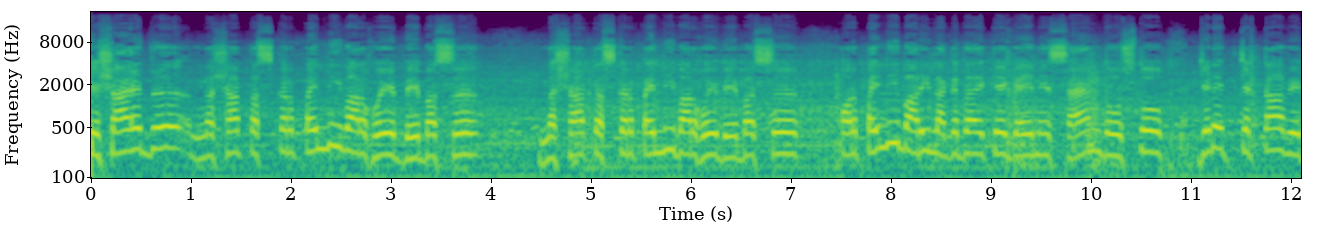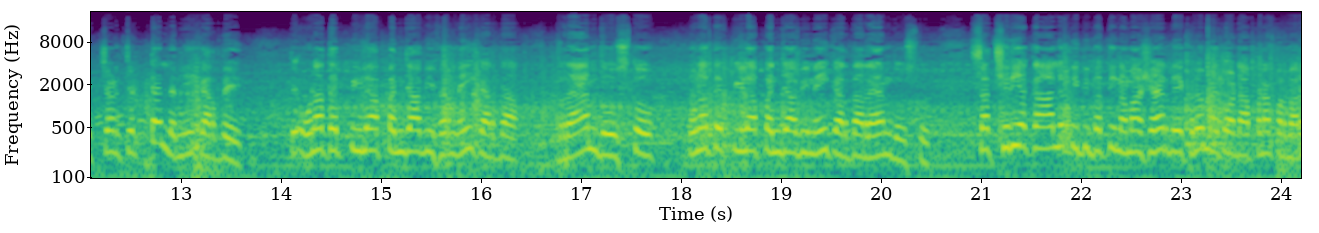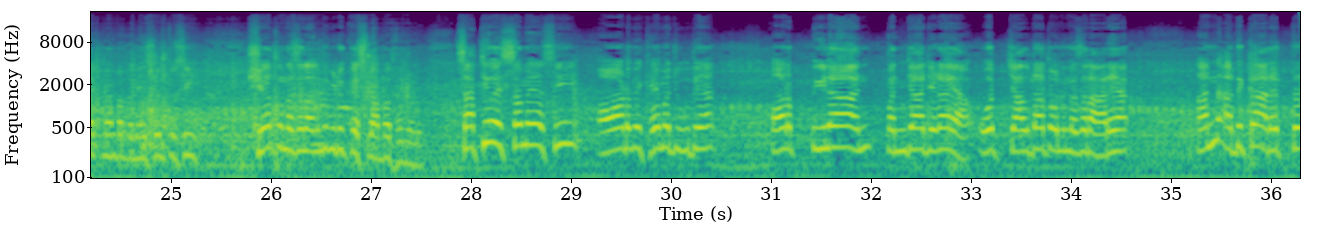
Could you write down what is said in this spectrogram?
ਕਿ ਸ਼ਾਇਦ ਨਸ਼ਾ ਤਸਕਰ ਪਹਿਲੀ ਵਾਰ ਹੋਏ ਬੇਬਸ, ਨਸ਼ਾ ਤਸਕਰ ਪਹਿਲੀ ਵਾਰ ਹੋਏ ਬੇਬਸ ਔਰ ਪਹਿਲੀ ਵਾਰੀ ਲੱਗਦਾ ਹੈ ਕਿ ਗਏ ਨੇ ਸਹਿਮ ਦੋਸਤੋ ਜਿਹੜੇ ਚਿੱਟਾ ਵੇਚਣ ਚ ਢਿੱਲ ਨਹੀਂ ਕਰਦੇ ਤੇ ਉਹਨਾਂ ਤੇ ਪੀਲਾ ਪੰਜਾ ਵੀ ਫਿਰ ਨਹੀਂ ਕਰਦਾ। ਰਹਿਮ ਦੋਸਤੋ, ਉਹਨਾਂ ਤੇ ਪੀਲਾ ਪੰਜਾ ਵੀ ਨਹੀਂ ਕਰਦਾ ਰਹਿਮ ਦੋਸਤੋ। ਸਤਿ ਸ਼੍ਰੀ ਅਕਾਲ, ਬੀਬੀ ਬੱਤੀ ਨਵਾਂ ਸ਼ਹਿਰ ਦੇਖ ਰਹੇ ਹੋ। ਮੈਂ ਤੁਹਾਡਾ ਆਪਣਾ ਪਰਿਵਾਰਕ ਮੈਂਬਰ ਦਿਨੇਸ਼ ਸਿੰਘ। ਤੁਸੀਂ ਸ਼ੇਅਰ ਤੋਂ ਨਜ਼ਰ ਆ ਰਹੀ ਵੀਡੀਓ ਕਿਸ ਬਾਬਤ ਹੋਣੀ ਸਾਥੀਓ, ਇਸ ਸਮੇਂ ਅਸੀਂ ਔੜ ਵਿਖੇ ਮੌਜੂਦ ਆ ਔਰ ਪੀਲਾ ਪੰਜਾ ਜਿਹੜਾ ਆ, ਉਹ ਚੱਲਦਾ ਤੁਹਾਨੂੰ ਨਜ਼ਰ ਆ ਰਿਹਾ। ਅਨਅਧਿਕਾਰਤ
